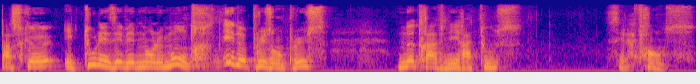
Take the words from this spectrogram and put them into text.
parce que, et tous les événements le montrent, et de plus en plus, notre avenir à tous, c'est la France.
